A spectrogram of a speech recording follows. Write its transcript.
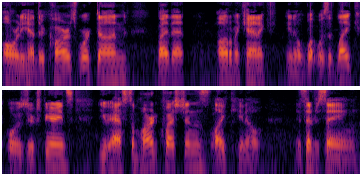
already had their cars worked on by that auto mechanic. You know, what was it like? What was your experience? You ask some hard questions, like you know, instead of just saying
